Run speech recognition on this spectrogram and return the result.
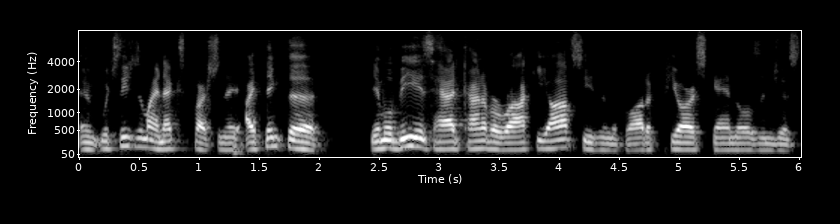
And which leads to my next question. Eh, I think the the MLB has had kind of a rocky offseason with a lot of PR scandals and just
